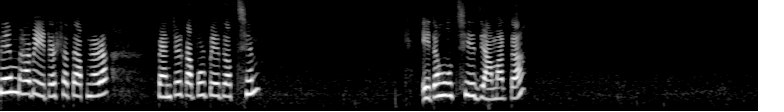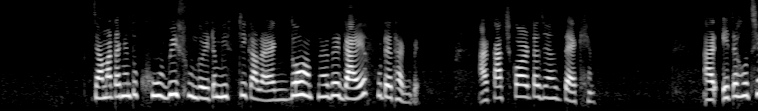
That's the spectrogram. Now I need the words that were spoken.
সেমভাবে এটার সাথে আপনারা প্যান্টের কাপড় পেয়ে যাচ্ছেন। এটা হচ্ছে জামাটা। জামাটা কিন্তু খুবই সুন্দর, এটা মিষ্টি কালার, একদম আপনাদের গায়ে ফুটে থাকবে। আর কাজ করাটা জাস্ট দেখেন। আর এটা হচ্ছে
